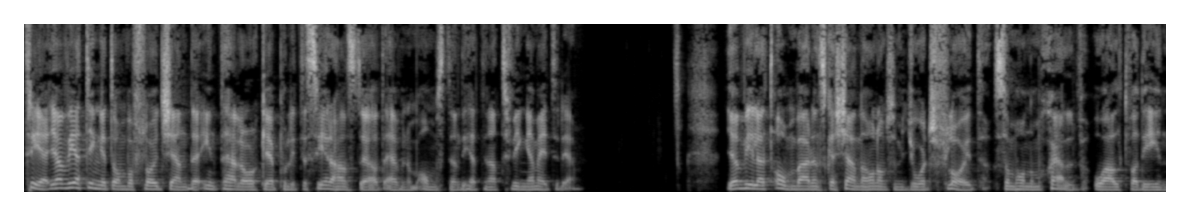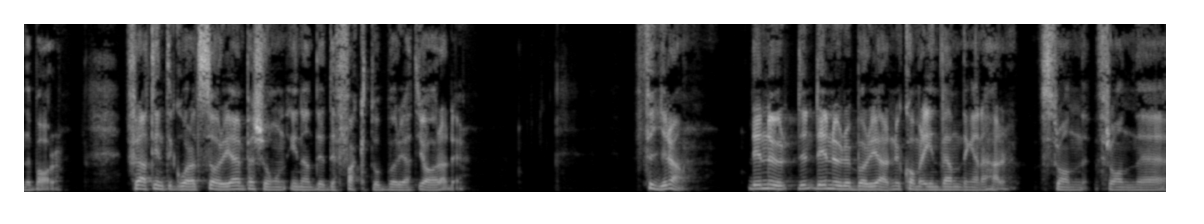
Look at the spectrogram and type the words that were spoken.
Tre, jag vet inget om vad Floyd kände, inte heller orkar jag politisera hans död, även om omständigheterna tvingar mig till det. Jag vill att omvärlden ska känna honom som George Floyd, som honom själv och allt vad det innebar. För att det inte går att sörja en person innan det de facto börjat göra det. 4. Det är nu det, är nu det börjar, nu kommer invändningarna här från, från eh,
